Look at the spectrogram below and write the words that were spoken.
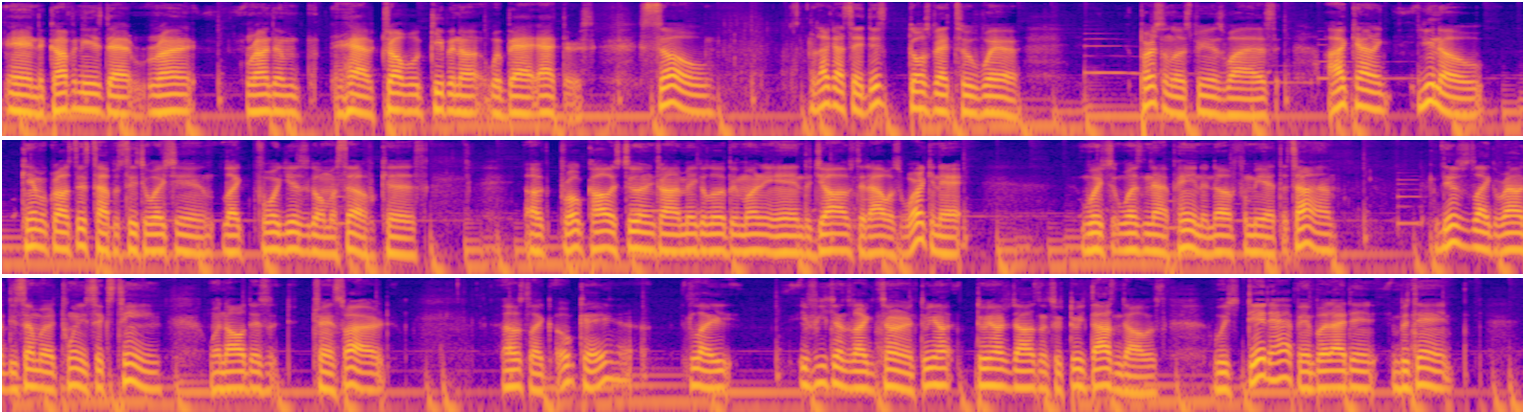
and the companies that run run them have trouble keeping up with bad actors. So, like I said, this goes back to where personal experience wise, I kind of, you know, came across this type of situation like four years ago myself because a broke college student trying to make a little bit of money and the jobs that I was working at, which was not paying enough for me at the time this was like around December 2016 when all this transpired. I was like, okay, like if you can like turn three hundred dollars into three thousand dollars, which did happen, but I didn't. But then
